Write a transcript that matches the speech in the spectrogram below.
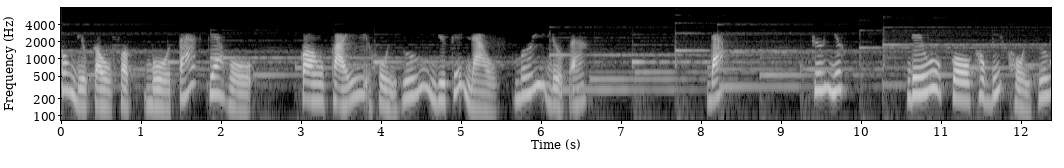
con đều cầu phật bồ tát gia hộ. Con phải hồi hướng như thế nào mới được ạ? À? đáp, thứ nhất, nếu cô không biết hồi hướng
